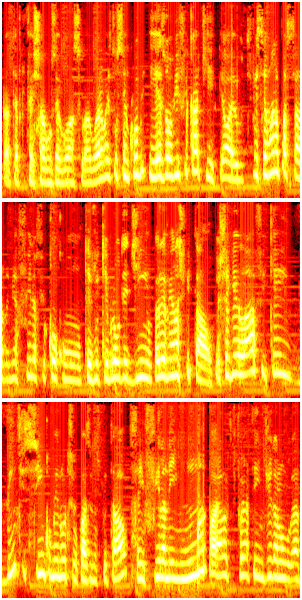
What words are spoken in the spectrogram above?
até pra fechar alguns negócios lá agora, mas tô sem clube e resolvi ficar aqui. E ó, eu tive semana passada, minha filha ficou com. teve, quebrou o dedinho, eu levei no hospital. Eu cheguei lá, fiquei 25 minutos quase no hospital, sem fila nenhuma. Ela foi atendida num lugar,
